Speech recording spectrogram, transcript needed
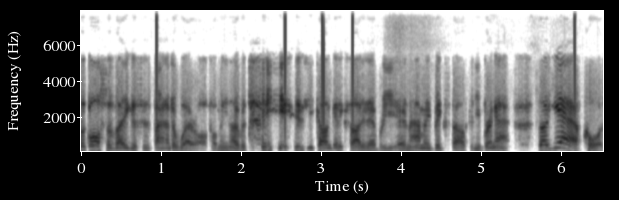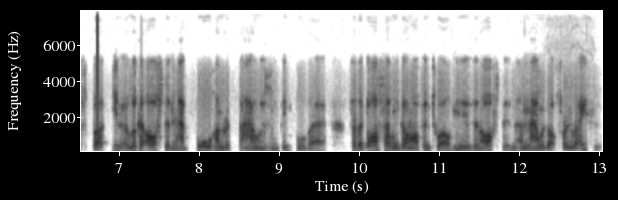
the gloss of Vegas is bound to wear off. I mean, over 10 years, you can't get excited every year. And how many big stars can you bring out? So, yeah, of course. But, you know, look at Austin. It had 400,000 people there. So the gloss hasn't gone off in 12 years in Austin. And now we've got three races.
